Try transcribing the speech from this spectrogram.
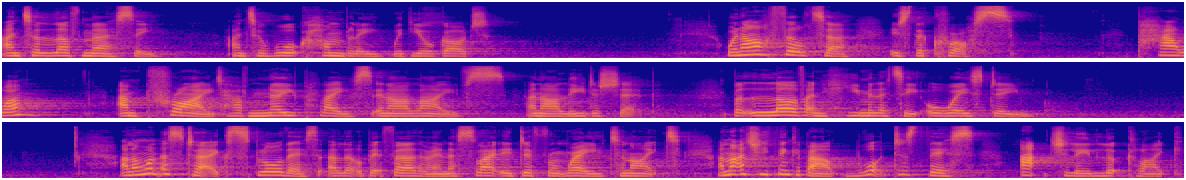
and to love mercy, and to walk humbly with your God. When our filter is the cross, power and pride have no place in our lives and our leadership, but love and humility always do. And I want us to explore this a little bit further in a slightly different way tonight and actually think about what does this actually look like.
